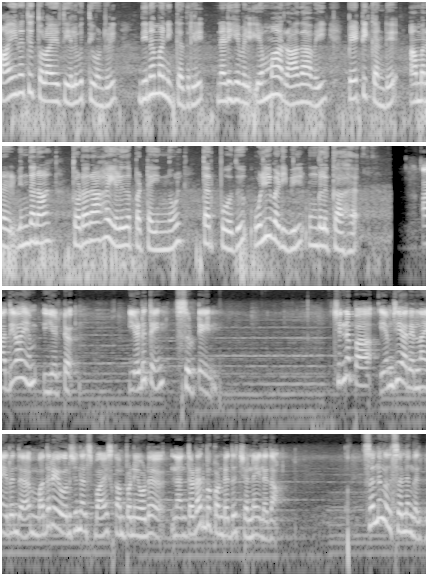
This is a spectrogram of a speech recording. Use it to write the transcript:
ஆயிரத்தி தொள்ளாயிரத்தி எழுவத்தி ஒன்றில் தினமணி கதிரில் நடிகவேள் எம். ஆர். ராதாவை பேட்டி கண்டு அமரர் விந்தனால் தொடராக எழுதப்பட்ட இந்நூல் தற்போது ஒளி வடிவில் உங்களுக்காக. அத்தியாயம் எட்டு எடுத்தேன் சுட்டேன் சின்னப்பா எம்ஜிஆர் எல்லாம் இருந்த மதுரை ஒரிஜினல்ஸ் பாய்ஸ் கம்பெனியோடு நான் தொடர்பு கொண்டது சென்னையில் தான் சொல்லுங்கள் சொல்லுங்கள்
